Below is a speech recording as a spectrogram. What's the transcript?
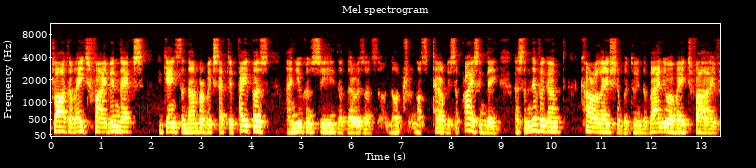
plot of H5 index against the number of accepted papers and you can see that there is a not not terribly surprisingly a significant correlation between the value of H5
